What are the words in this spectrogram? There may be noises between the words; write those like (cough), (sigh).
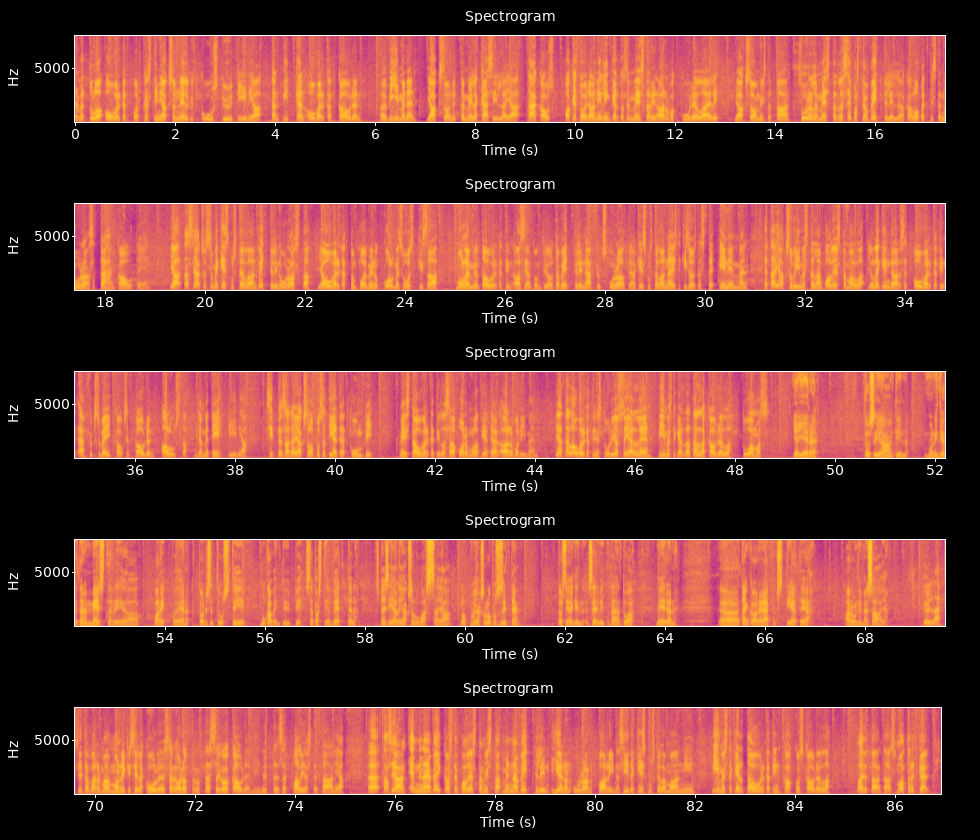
Tervetuloa Overcut-podcastin jakson 46 kyytiin ja tämän pitkän Overcut-kauden viimeinen jakso on nyt meillä käsillä ja tämä kaus paketoidaan nelinkertaisen mestarin arvokkuudella eli jakso omistetaan suurelle mestarille Sebastian Vettelille, joka lopetti sitten uransa tähän kauteen. Ja tässä jaksossa me keskustellaan Vettelin urasta ja Overcut on poiminut kolme suosikkisaa molemmilta Overcutin asiantuntijoilta Vettelin F1-uralta ja keskustellaan näistä kisoista sitten enemmän. Ja tämä jakso viimeistellään paljastamalla jo legendaariset Overcutin F1-veikkaukset kauden alusta, mitä me tehtiin. Ja sitten saadaan jakso lopussa tietää, että kumpi meistä Overcutilla saa formulatieteen arvonimen. Ja täällä Overcutin studiossa jälleen viimeistä kertaa tällä kaudella Tuomas ja Jere. Tosiaankin moninkertainen mestari ja varikkojen todistetusti mukavin tyyppi Sebastian Vettel spesiaalijakso luvassa ja no, jakson lopussa sitten tosiaankin selvitetään tuo meidän tämän kauden F1-tietäjä arvonimen saaja. Kyllä, sitä varmaan monikin siellä kuulijoissa on odottanut tässä koko kauden, niin nyt se paljastetaan. Ja Ää, tosiaan ennen näiden veikkausten paljastamista mennään Vettelin hienon uran pariin ja siitä keskustelemaan, niin viimeistä kertaa Overcutin kakkoskaudella laitetaan taas moottorit käyntiin.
